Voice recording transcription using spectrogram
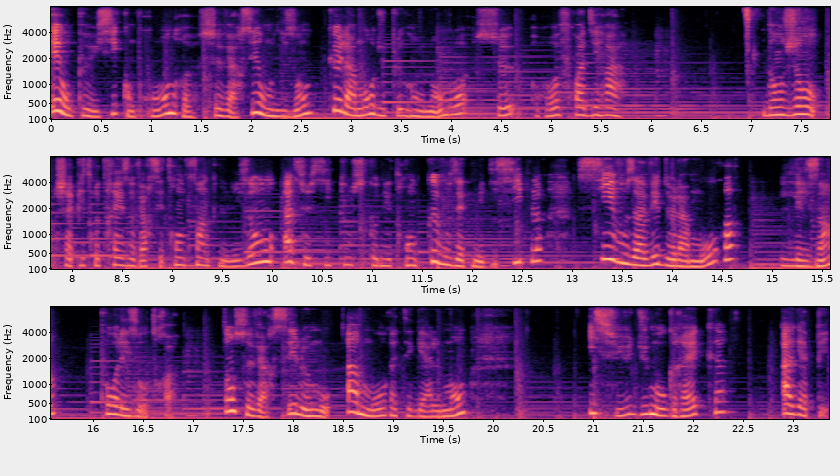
et on peut ici comprendre ce verset en lisant que l'amour du plus grand nombre se refroidira. Dans Jean chapitre 13 verset 35, nous lisons À ceci tous connaîtront que vous êtes mes disciples si vous avez de l'amour les uns pour les autres. Dans ce verset, le mot amour est également issu du mot grec agapé.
